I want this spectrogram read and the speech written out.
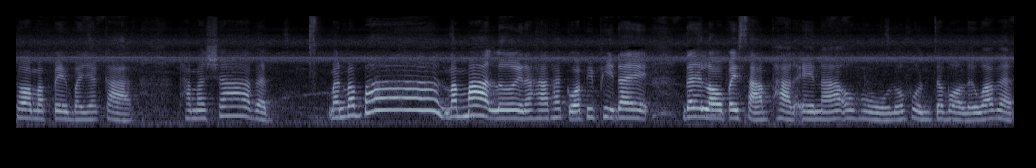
ชอบมาเป็นบรรยากาศธรรมชาติแบบมันบ้านๆมากๆเลยนะคะ ถ้าเกิดว่าพี่ๆได้ได้ลองไปสามผัดเองนะ โอ้โหน้องฝนจะบอกเลยว่าแบบ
